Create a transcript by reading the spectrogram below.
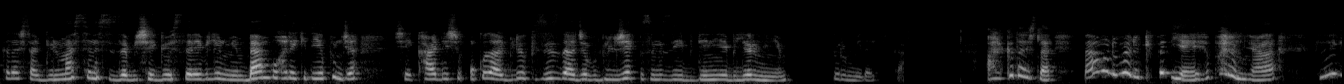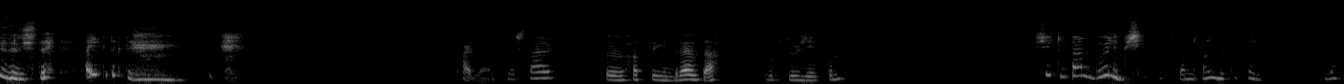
Arkadaşlar gülmezseniz size bir şey gösterebilir miyim? Ben bu hareketi yapınca şey kardeşim o kadar gülüyor ki siz de acaba gülecek misiniz diye bir deneyebilir miyim? Durun bir dakika. Arkadaşlar ben bunu böyle küpe diye yaparım ya. Ne güzel işte. Ay gıdık. Pardon arkadaşlar. Ee, hastayım biraz da. Öksürecektim. Şu şekil ben böyle bir şey yapsam ay ne kadar güzel olur falan.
